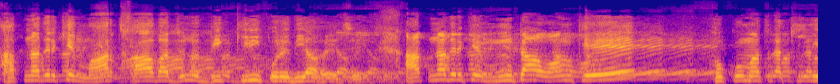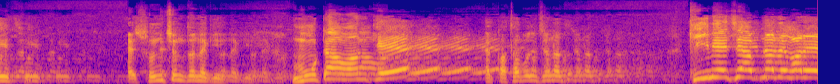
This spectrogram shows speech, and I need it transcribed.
আপনাদেরকে মার খাওয়াবার জন্য বিক্রি করে দেওয়া হয়েছে। আপনাদেরকে মোটা অঙ্কে হুকুমতরা এ, শুনছেন তো নাকি? মোটা অঙ্কে কথা বলছে না কিনেছে আপনাদের ঘরে।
